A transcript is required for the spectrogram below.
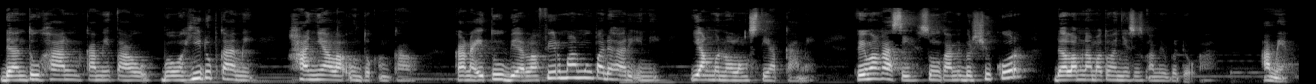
Dan Tuhan kami tahu bahwa hidup kami hanyalah untuk Engkau. Karena itu biarlah firman-Mu pada hari ini yang menolong setiap kami. Terima kasih, sungguh kami bersyukur. Dalam nama Tuhan Yesus kami berdoa. Amin.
